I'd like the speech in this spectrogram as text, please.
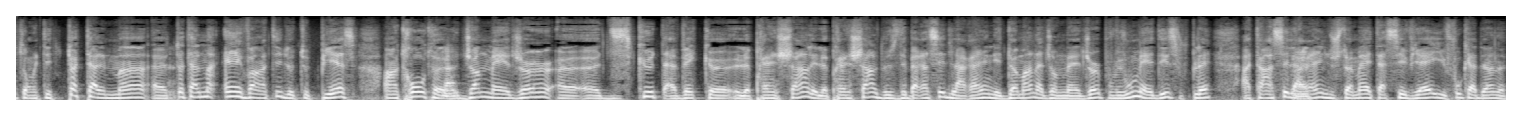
qui ont été totalement, euh, totalement inventées de toutes pièces. Entre autres, John Major euh, euh, discute avec le prince Charles et le prince Charles veut se débarrasser de la reine et demande à John Major, pouvez-vous m'aider, s'il vous plaît, à tasser la reine, justement, elle est assez vieille, il faut qu'elle donne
